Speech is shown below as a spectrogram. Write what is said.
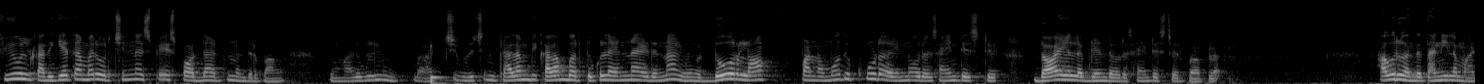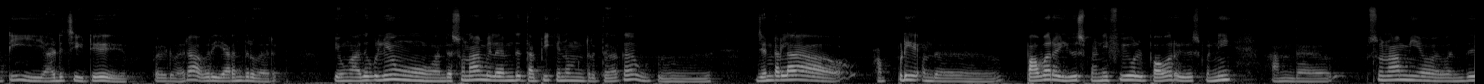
ஃபியூவலுக்கு அதுக்கேற்ற மாதிரி ஒரு சின்ன ஸ்பேஸ் ஸ்பாட் தான் எடுத்துன்னு வந்திருப்பாங்க. இவங்க அதுக்குள்ளேயும் அடிச்சு பிடிச்சின்னு கிளம்பி கிளம்புறதுக்குள்ளே என்ன ஆகிடுன்னா இவங்க டோர் லாக் பண்ணும்போது கூட இன்னொரு சயின்டிஸ்ட்டு டாயல் அப்படின்ற ஒரு சயின்டிஸ்ட் இருப்பாப்புல. அவர் அந்த தண்ணியில் மாட்டி அடிச்சுக்கிட்டு போயிடுவார் அவர் இறந்துருவார். இவங்க அதுக்குள்ளேயும் அந்த சுனாமிலேருந்து தப்பிக்கணுன்றதுக்காக ஜென்ரலாக அப்படியே அந்த பவரை யூஸ் பண்ணி ஃபியூல் பவரை யூஸ் பண்ணி அந்த சுனாமியை வந்து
